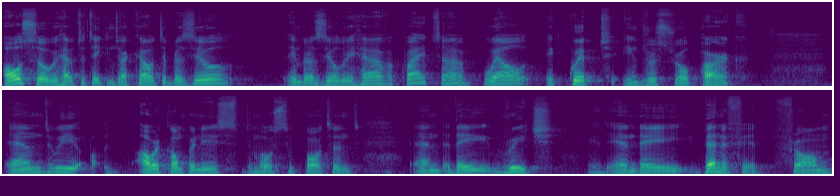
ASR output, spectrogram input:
also, we have to take into account that Brazil in Brazil, we have a quite a well equipped industrial park, and we, our companies, the most important, and they reach and they benefit from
